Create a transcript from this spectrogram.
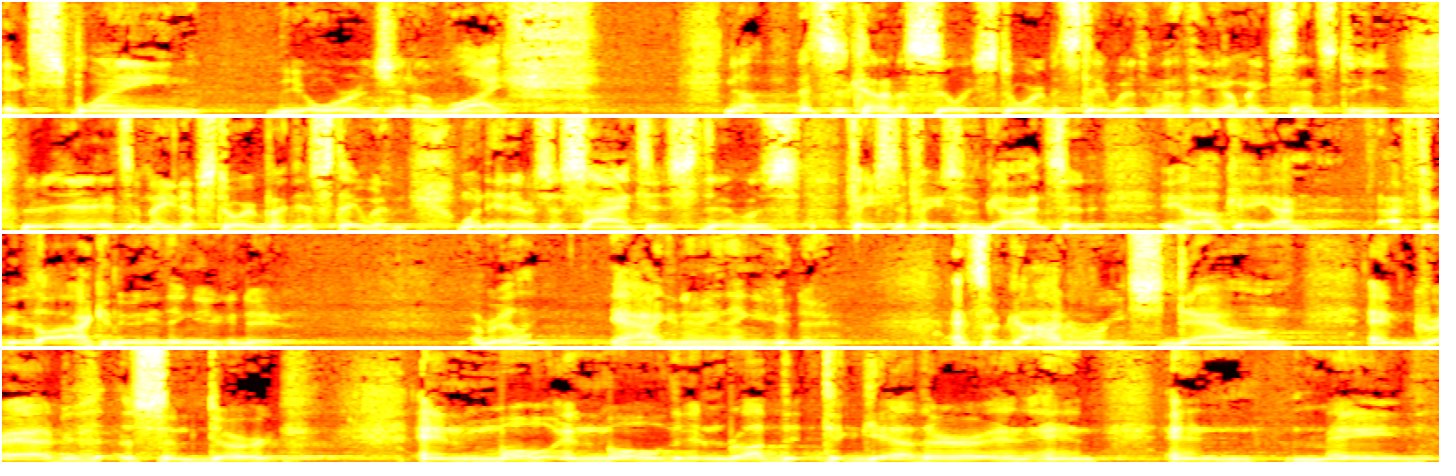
explain the origin of life. Now, this is kind of a silly story, but stay with me. I think it'll make sense to you. It's a made up story, but just stay with me. One day there was a scientist that was face to face with God and said, you know, okay, I'm, I figured I can do anything you can do. Really? Yeah, I can do anything you can do. And so God reached down and grabbed some dirt and mold and molded and rubbed it together and, and, and made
